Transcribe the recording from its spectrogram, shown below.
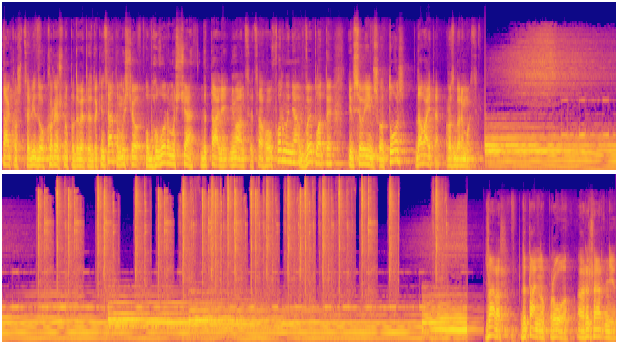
Також це відео корисно подивитись до кінця, тому що обговоримо ще деталі, нюанси цього оформлення, виплати і всього іншого. Тож, давайте розберемось. Зараз детально про е, резервні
